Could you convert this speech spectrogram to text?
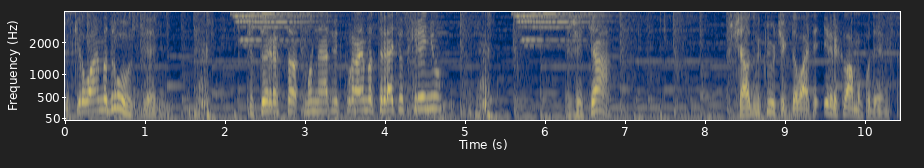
Відкриваємо другу скриню. 400 монет, відкриваємо третю скриню. Життя. Ще один ключик, давайте і рекламу подивимося.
